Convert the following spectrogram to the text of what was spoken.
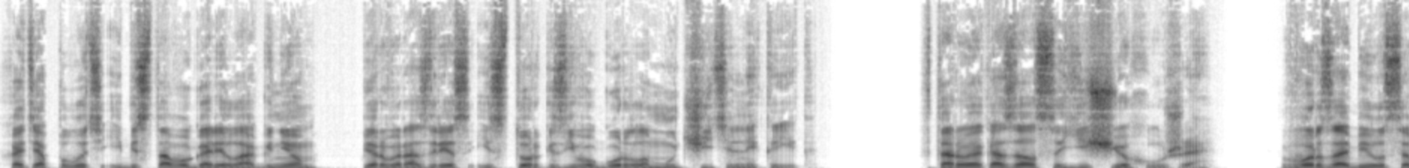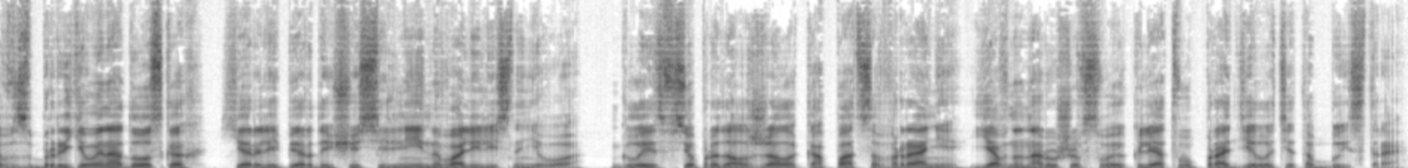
Хотя плоть и без того горела огнем, первый разрез исторг из его горла мучительный крик. Второй оказался еще хуже. Вор забился, взбрыкивая на досках, Херли Перда еще сильнее навалились на него. Глейс все продолжала копаться в ране, явно нарушив свою клятву проделать это быстро.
